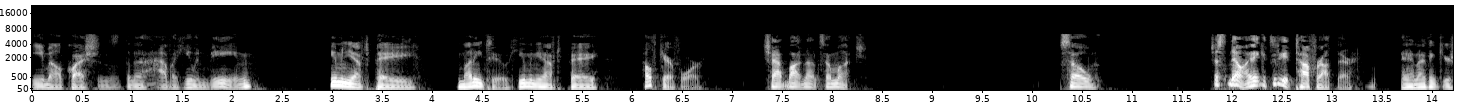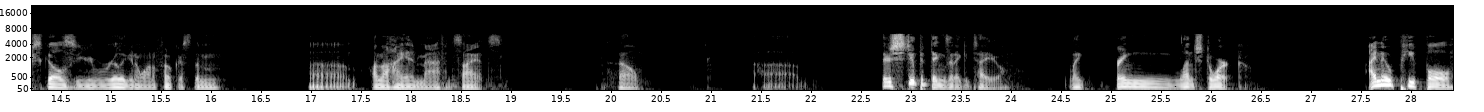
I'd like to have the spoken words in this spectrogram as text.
email questions than to have a human being. Human you have to pay money to. Human you have to pay healthcare for. Chatbot not so much. So, just know, I think it's going to get tougher out there. And I think your skills, you're really going to want to focus them um, on the high end math and science. So, um, there's stupid things that I could tell you, like bring lunch to work. I know people.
